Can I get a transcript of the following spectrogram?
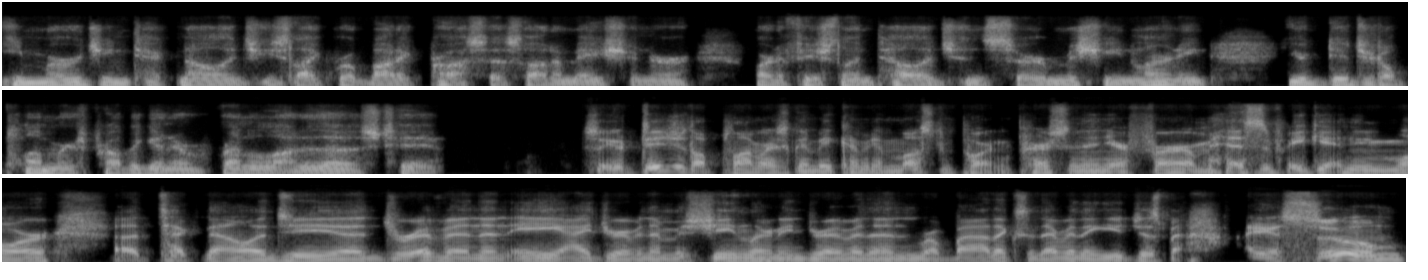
emerging technologies like robotic process automation or artificial intelligence or machine learning, your digital plumber is probably going to run a lot of those too. So your digital plumber is going to become the most important person in your firm as we get more uh, technology uh, driven and AI driven and machine learning driven and robotics and everything you just. I assume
